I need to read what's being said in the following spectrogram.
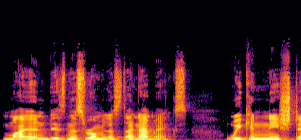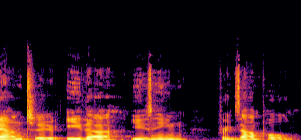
my own business, Romulus Dynamics, we can niche down to either using, for example,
